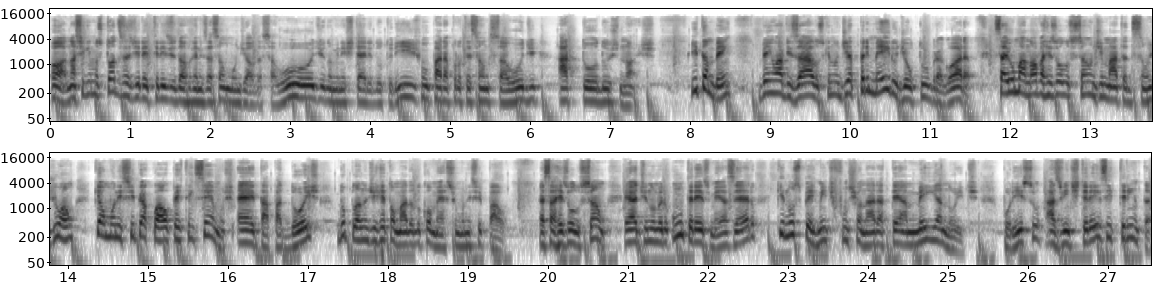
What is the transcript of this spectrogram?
Ó, nós seguimos todas as diretrizes da Organização Mundial da Saúde, do Ministério do Turismo para a proteção de saúde a todos nós. E também venho avisá-los que no dia 1 de outubro agora saiu uma nova resolução de Mata de São João, que é o município a qual pertencemos. É a etapa 2 do plano de retomada do comércio municipal. Essa resolução é a de número 1360, que nos permite funcionar até a meia-noite. Por isso, às 23h30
